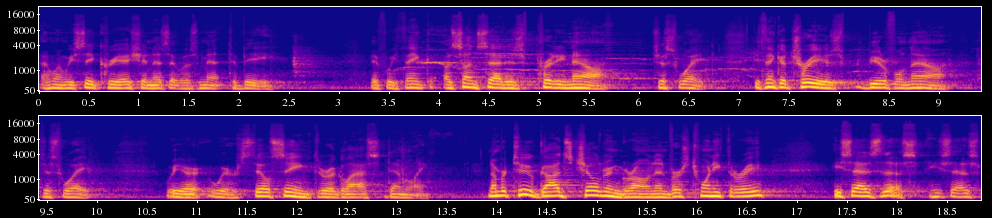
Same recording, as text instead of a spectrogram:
and when we see creation as it was meant to be. If we think a sunset is pretty now, just wait If you think a tree is beautiful now, just wait. We are, we're still seeing through a glass dimly. Number two, God's children groan. In verse 23, he says this He says,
